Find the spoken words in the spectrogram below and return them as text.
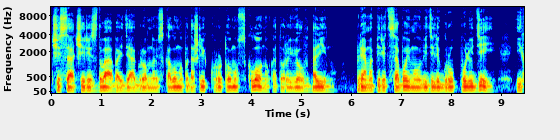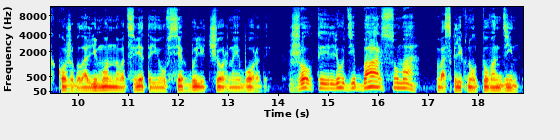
Часа через два, обойдя огромную скалу, мы подошли к крутому склону, который вел в долину. Прямо перед собой мы увидели группу людей. Их кожа была лимонного цвета, и у всех были черные бороды. «Желтые люди Барсума!» — воскликнул Тувандин —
